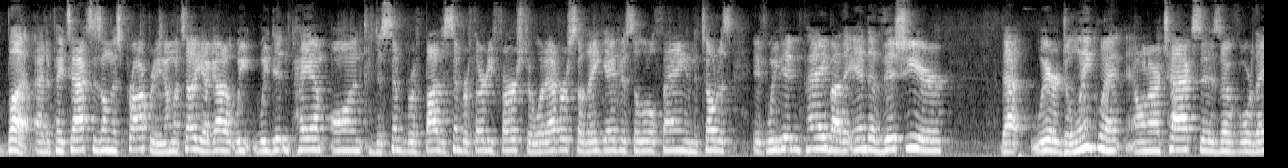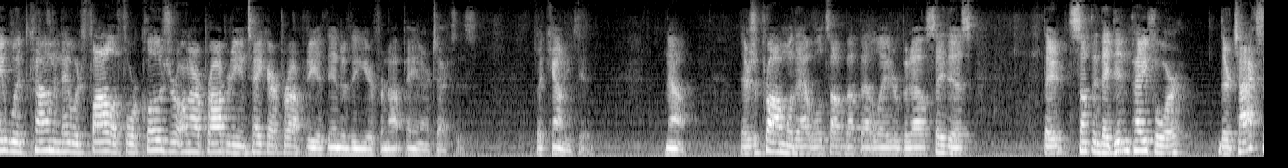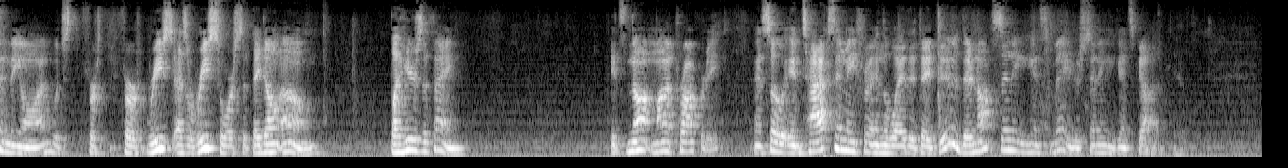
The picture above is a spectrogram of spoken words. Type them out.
But I had to pay taxes on this property, and I'm gonna tell you, I got we we didn't pay them on December by December 31st or whatever. So they gave us a little thing, and they told us if we didn't pay by the end of this year, that we're delinquent on our taxes, or they would come and they would file a foreclosure on our property and take our property at the end of the year for not paying our taxes. The county did. Now, there's a problem with that. We'll talk about that later, but I'll say this they something they didn't pay for. They're taxing me on, which for for as a resource that they don't own. But here's the thing: it's not my property, and so in taxing me for, in the way that they do, they're not sinning against me; they're sinning against God.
